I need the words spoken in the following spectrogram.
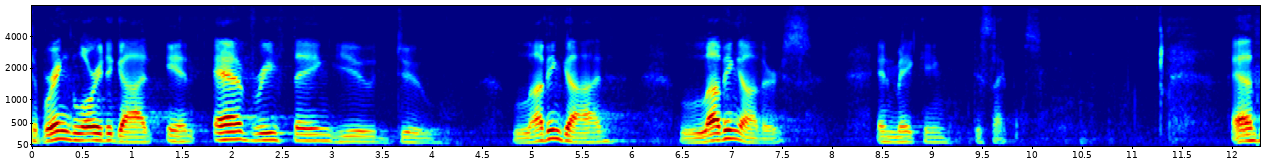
to bring glory to God in everything you do. Loving God, loving others, and making disciples. And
